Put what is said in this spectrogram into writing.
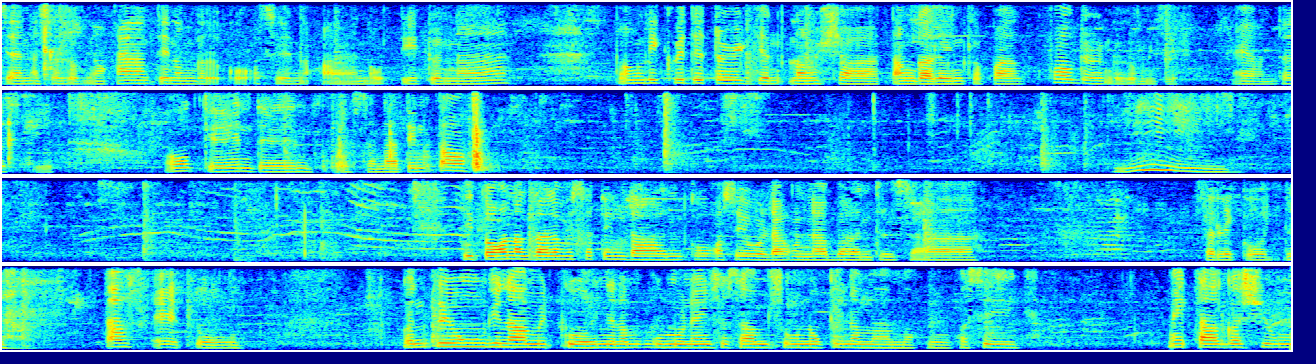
Dyan nasa loob ng kaya tinanggal ko kasi naka-note dito na pang liquid detergent lang siya. Tanggalin kapag powder ang gagamitin. Ayan, that's it. Okay, and then, buksan natin to. Yee. Dito ako naglalabas sa tindahan ko kasi wala akong nabahan dun sa sa likod. Tapos eto, ganito yung ginamit ko. Hiniram ko muna yung sa Samsung nung kinamama ko kasi may tagas yung,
